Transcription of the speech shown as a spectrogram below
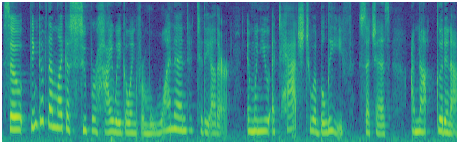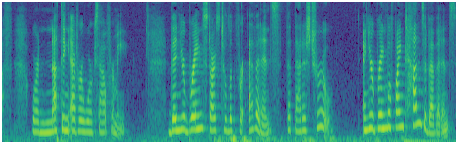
So think of them like a super highway going from one end to the other. And when you attach to a belief, such as, I'm not good enough, or nothing ever works out for me, then your brain starts to look for evidence that that is true. And your brain will find tons of evidence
